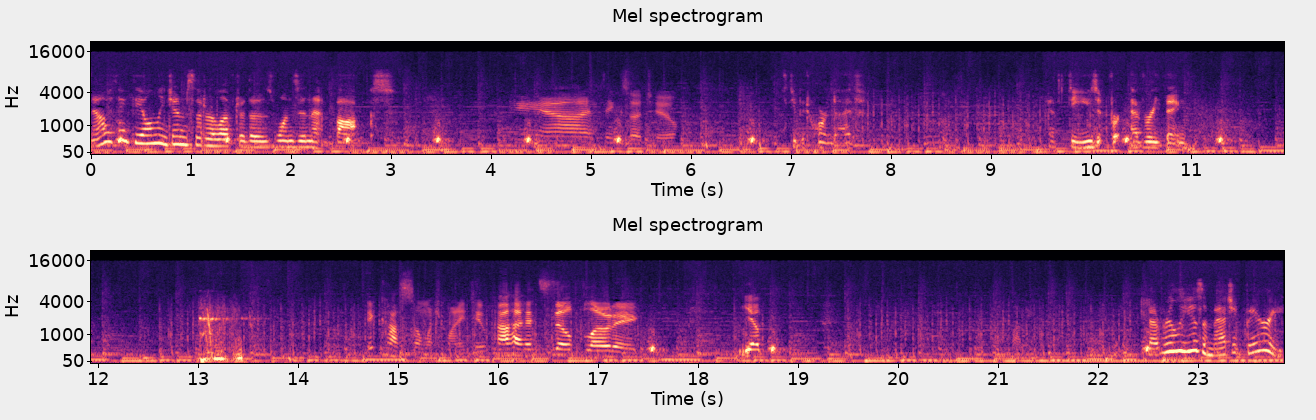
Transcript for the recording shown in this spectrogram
Now I think the only gems that are left are those ones in that box. yeah I think so too Stupid horn dive. Have to use it for everything. it costs so much money too haha it's still floating Yep. Funny. That really is a magic berry.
